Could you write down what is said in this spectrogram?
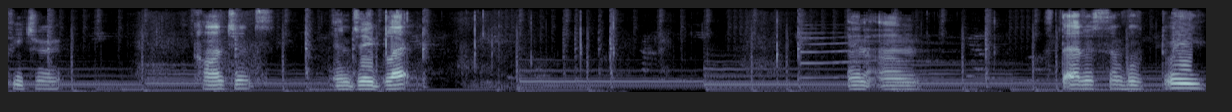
featuring Konshens and Jay Black. And um Status Symbol 3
